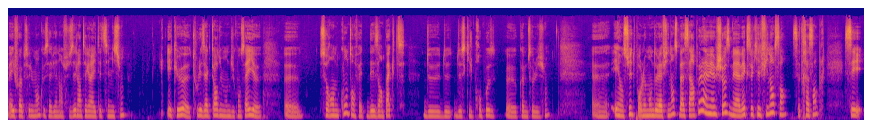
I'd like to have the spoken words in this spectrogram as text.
bah, il faut absolument que ça vienne infuser l'intégralité de ses missions et que euh, tous les acteurs du monde du conseil euh, euh, se rendent compte en fait des impacts de, ce qu'ils proposent comme solution. et ensuite, pour le monde de la finance, bah, c'est un peu la même chose, mais avec ce qu'ils financent. Hein. C'est très simple. C'est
